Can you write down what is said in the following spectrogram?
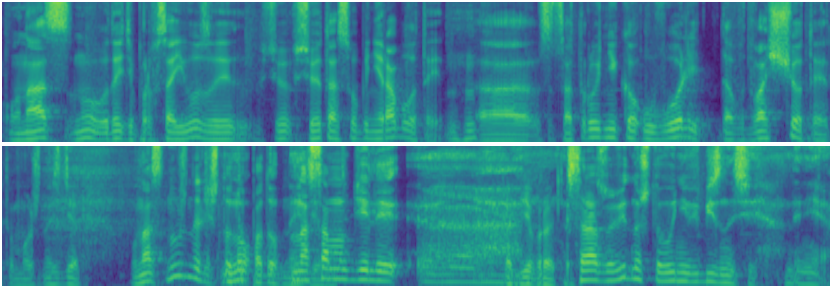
У нас, ну, вот эти профсоюзы, все, все это особо не работает. А, сотрудника уволить, да в два счета это можно сделать. У нас нужно ли что-то Ну, подобное На делать, самом деле, э, сразу видно, что вы не в бизнесе, Даниил.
